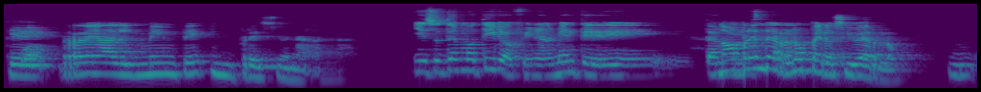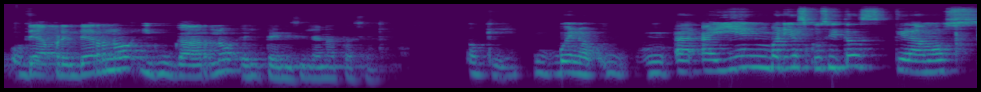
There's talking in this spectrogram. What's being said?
Quedé realmente impresionada. ¿Y eso te motiva finalmente de no aprenderlo, pero sí verlo. De aprenderlo y jugarlo, el tenis y la natación. Ok, bueno, ahí en varias cositas quedamos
